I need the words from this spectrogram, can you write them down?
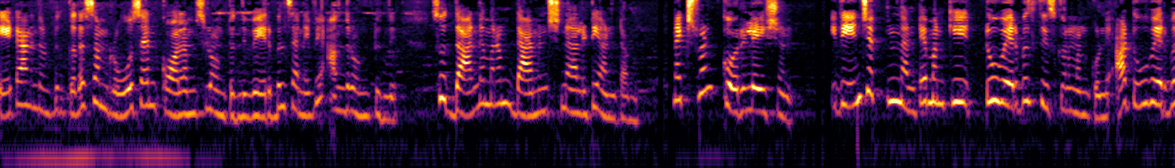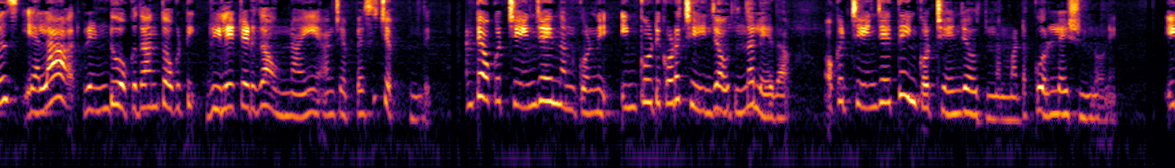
డేటా అనేది ఉంటుంది కదా. సమ్ రోస్ అండ్ కాలమ్స్లో ఉంటుంది. వేరియబుల్స్ అనేవి అందులో ఉంటుంది. సో దాన్నే మనం డైమెన్షనాలిటీ అంటాం నెక్స్ట్ వన్ కొరిలేషన్ ఇది ఏం చెప్తుందంటే మనకి టూ వేరియబుల్స్ తీసుకున్నాం అనుకోండి. ఆ టూ వేరియబుల్స్ ఎలా రెండు ఒకదానితో ఒకటి రిలేటెడ్గా ఉన్నాయి అని చెప్పేసి చెప్తుంది. అంటే ఒకటి చేంజ్ అయింది అనుకోండి ఇంకోటి కూడా చేంజ్ అవుతుందా లేదా? ఒకటి చేంజ్ అయితే ఇంకోటి చేంజ్ అవుతుంది అనమాట కొరిలేషన్లోనే. ఈ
